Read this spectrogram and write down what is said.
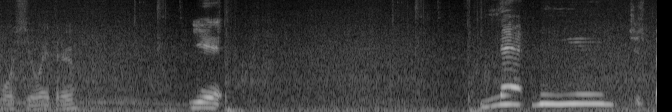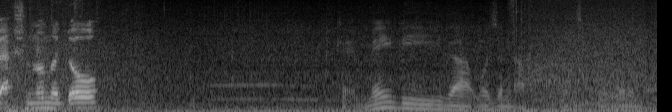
Force your way through. Yeah. Let me in. Just bashing on the door. Okay, maybe that was enough. Let's put a little more.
